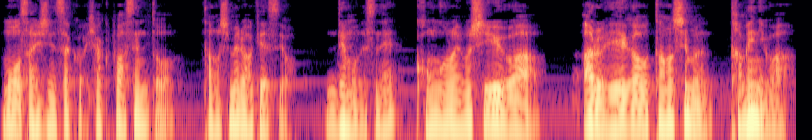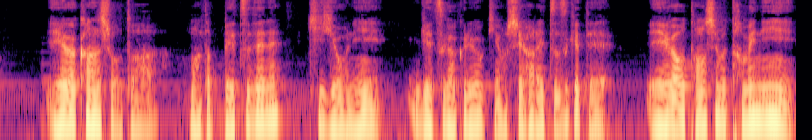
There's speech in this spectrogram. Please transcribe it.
もう最新作は100%楽しめるわけですよ。でもですね、今後の MCU は、ある映画を楽しむためには、映画鑑賞とはまた別でね、企業に月額料金を支払い続けて、映画を楽しむために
